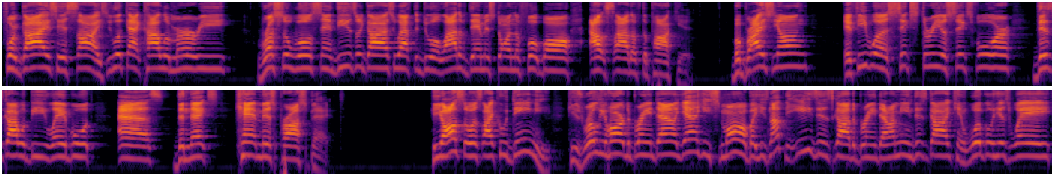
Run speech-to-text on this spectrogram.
for guys his size. You look at Kyler Murray, Russell Wilson, these are guys who have to do a lot of damage throwing the football outside of the pocket. But Bryce Young, if he was 6'3 or 6'4, this guy would be labeled as the next can't miss prospect. He also is like Houdini. He's really hard to bring down. Yeah, he's small, but he's not the easiest guy to bring down. I mean, this guy can wiggle his way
